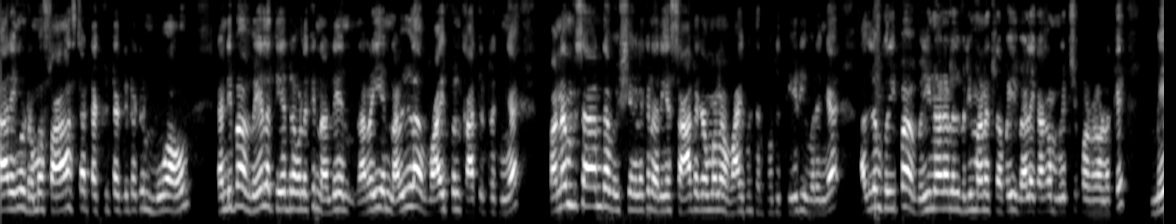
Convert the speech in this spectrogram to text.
காரியங்கள் ரொம்ப ஃபாஸ்ட்டாக டக்கு டக்கு டக்குன்னு மூவ் ஆகும். கண்டிப்பாக வேலை தேடுறவங்களுக்கு நிறைய நிறைய நல்ல வாய்ப்புகள் காத்துட்டு இருக்குங்க பணம் சார்ந்த விஷயங்களுக்கு நிறைய சாதகமான வாய்ப்பு தற்போது தேடி வருங்க. அதிலும் குறிப்பாக வெளிநாடு அல்லது வெளிமாநிலத்தில் போய் வேலைக்காக முயற்சி பண்ணுறவங்களுக்கு மே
